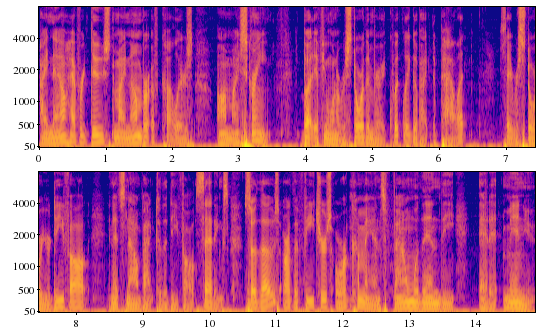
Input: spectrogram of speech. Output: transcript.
I now have reduced my number of colors on my screen. But if you want to restore them very quickly, go back to Palette, say restore your default, and it's now back to the default settings. So those are the features or commands found within the Edit menu.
